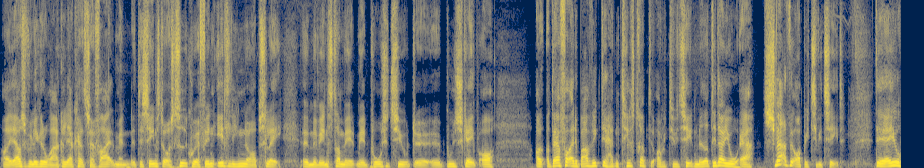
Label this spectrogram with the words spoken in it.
og jeg er jo selvfølgelig ikke et orakel, jeg kan tage fejl, men det seneste års tid kunne jeg finde et lignende opslag øh, med Venstre med, med et positivt øh, budskab, og og, og derfor er det bare vigtigt at have den tilstræbte objektivitet med. Og det, der jo er svært ved objektivitet, det er jo,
